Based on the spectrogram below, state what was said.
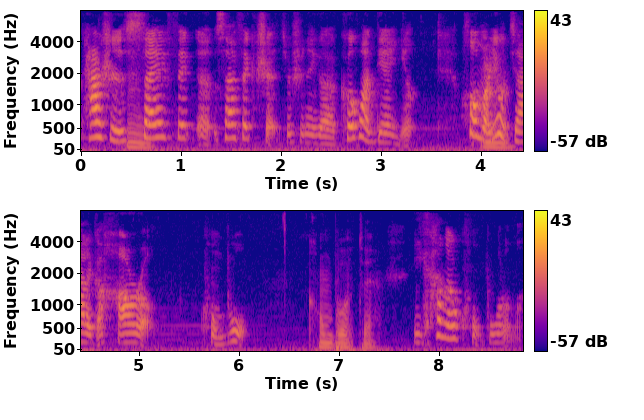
它是 sci fic、呃 sci fiction，就是那个科幻电影，后面又加了一个 horror，恐怖。恐怖，对，你看到恐怖了吗？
